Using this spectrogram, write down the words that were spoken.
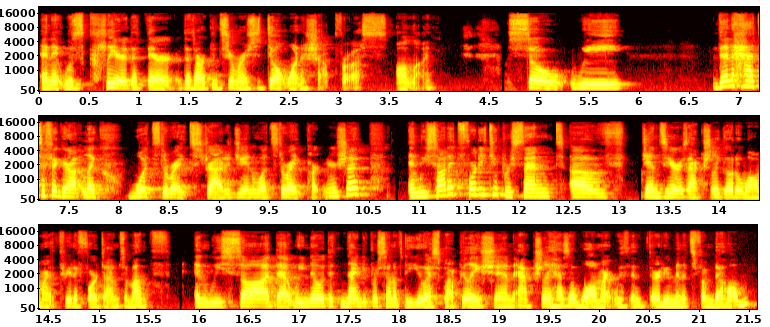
And it was clear that there that our consumers don't want to shop for us online. So we then had to figure out like what's the right strategy and what's the right partnership. And we saw that 42% of gen zers actually go to walmart three to four times a month and we saw that we know that 90% of the US population actually has a Walmart within 30 minutes from their home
